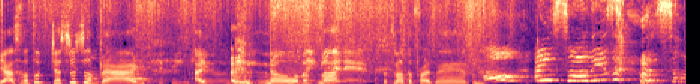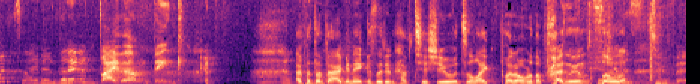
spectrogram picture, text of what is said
Yeah, so that's a, just just a bag. Thank I no, that's not that's not the present. Oh, I saw these. I was so excited, but I didn't buy them. Thank you. I put the bag in it because I didn't have tissue to like put over the present, so It stupid.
